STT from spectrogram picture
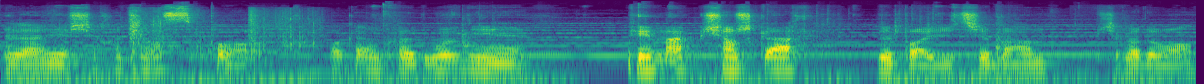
Tyle jeśli chodzi o sport. Mogę akurat głównie w filmach, książkach wypowiedzieć się wam przykładowo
